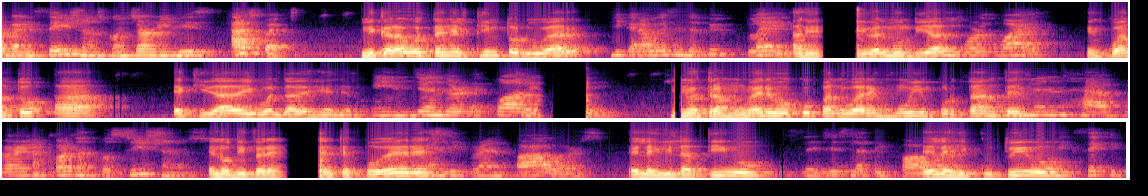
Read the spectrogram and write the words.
organizations concerning this aspect. Nicaragua está en el quinto lugar Nicaragua is in the fifth place a nivel mundial worldwide en cuanto a equidad e igualdad de género. in gender equality. Nuestras mujeres ocupan lugares muy importantes Women have very important positions en los diferentes poderes, different powers, el legislativo, legislative power, el ejecutivo, executive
